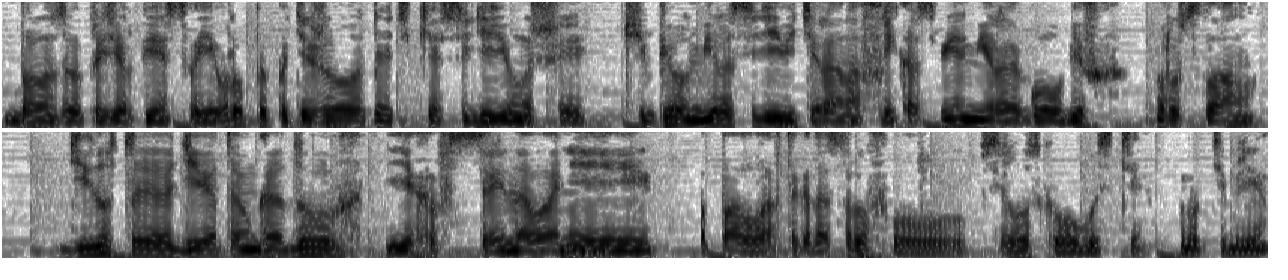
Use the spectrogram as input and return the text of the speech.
бронзовый призер первенства Европы по тяжелой атлетике среди юношей, чемпион мира среди ветеранов, рекордсмен мира Голубев Руслан. В 1999 году, ехав с соревнований, попал в автокатастрофу в Свердловской области в октябре.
